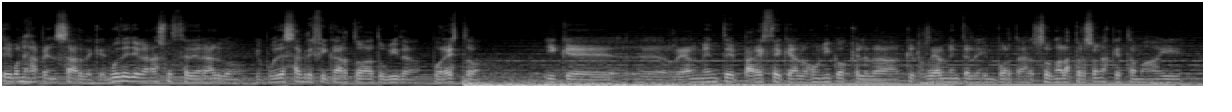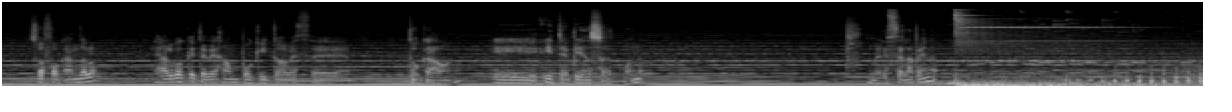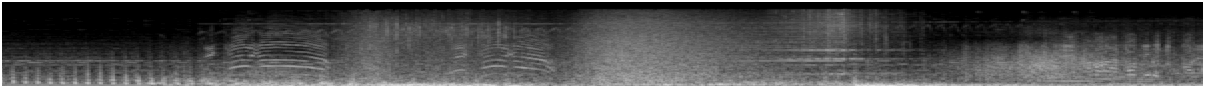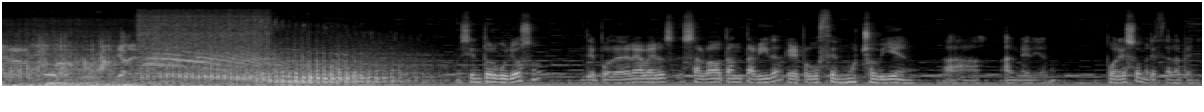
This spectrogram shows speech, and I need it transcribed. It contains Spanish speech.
te pones a pensar de que puede llegar a suceder algo, que puedes sacrificar toda tu vida por esto y que eh, realmente parece que a los únicos que, le da, que realmente les importa son a las personas que estamos ahí sofocándolo, es algo que te deja un poquito a veces tocado ¿no? y, y te piensas, bueno, merece la pena. Siento orgulloso de poder haber salvado tanta vida que produce mucho bien al medio. ¿no? Por eso merece la pena.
